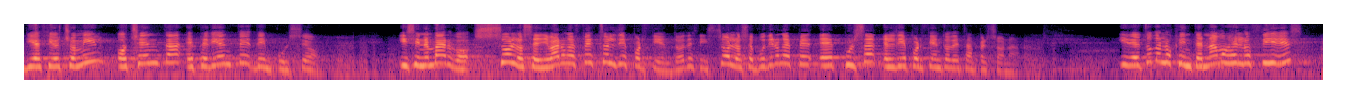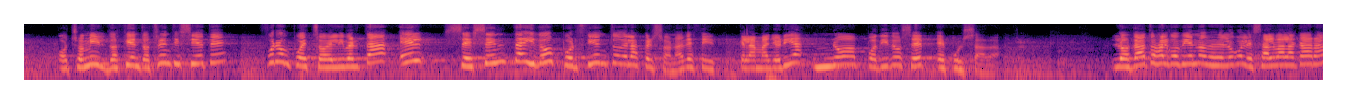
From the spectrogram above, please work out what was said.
18.080 expedientes de impulsión. Y, sin embargo, solo se llevaron a efecto el 10%, es decir, solo se pudieron expulsar el 10% de estas personas. Y de todos los que internamos en los CIES, 8.237 fueron puestos en libertad el 62% de las personas, es decir, que la mayoría no ha podido ser expulsada. Los datos al Gobierno, desde luego, le salva la cara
